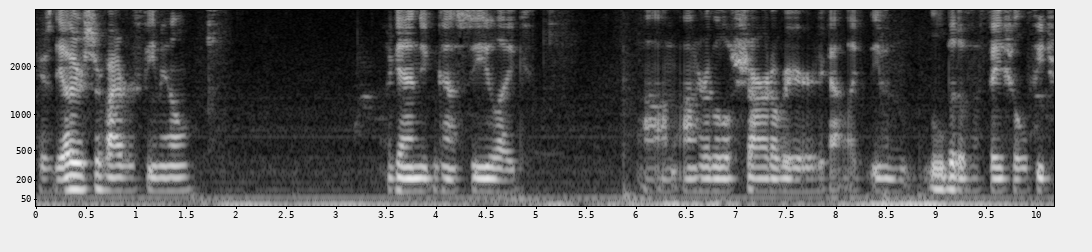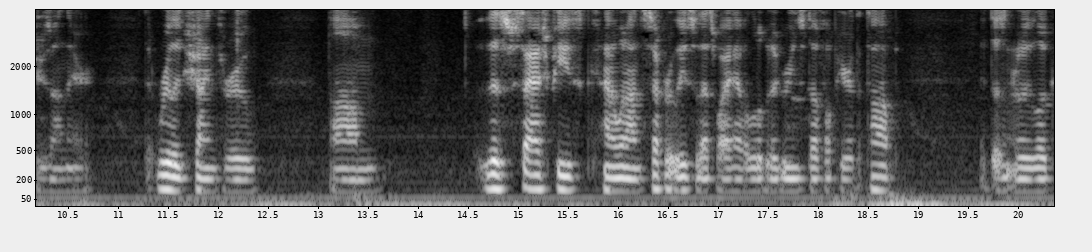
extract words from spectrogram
Here's the other survivor female. Again, you can kind of see like on, on her little shard over here, you got like even a little bit of a facial features on there that really shine through. Um, this sash piece kind of went on separately, so that's why I have a little bit of green stuff up here at the top. It doesn't really look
